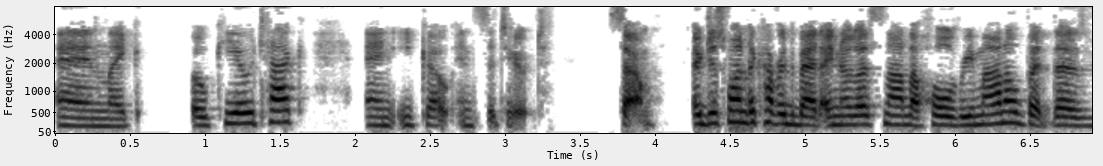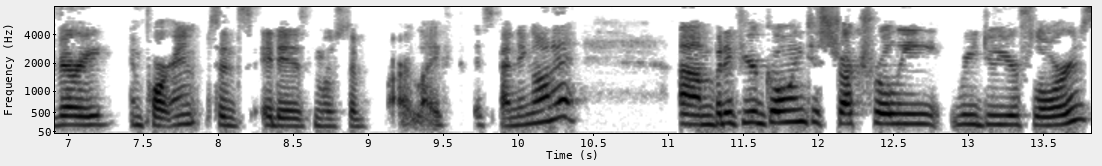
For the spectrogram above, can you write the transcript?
and like OEKO-TEX and eco institute. So I just wanted to cover the bed. I know that's not a whole remodel, but that is very important since it is most of our life is spending on it. Um, but if you're going to structurally redo your floors,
